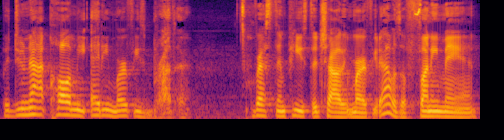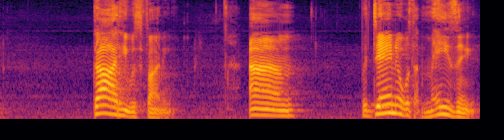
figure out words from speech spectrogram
But do not call me Eddie Murphy's brother. Rest in peace to Charlie Murphy. That was a funny man. God, he was funny. Um, but Daniel was amazing.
